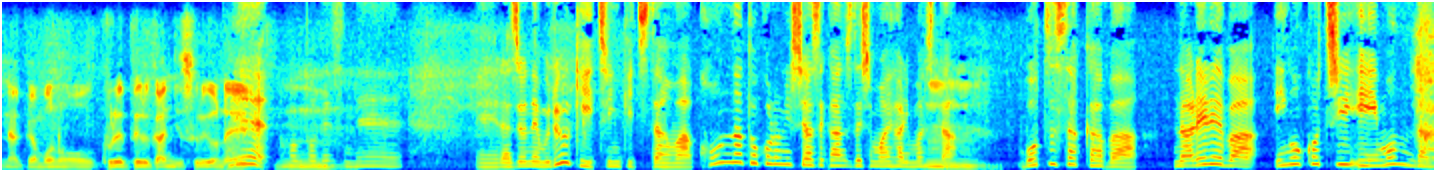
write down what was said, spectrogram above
い、なんかものをくれてる感じするよね。ねうん本当です。ね。えーラジオネームルーキーチン吉さんはこんなところに幸せ感じてしまいはりました。うん没酒場、慣れれば居心地いいもんだ。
